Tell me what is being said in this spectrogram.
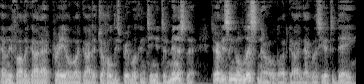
Heavenly Father God, I pray, O Lord God, that your Holy Spirit will continue to minister to every single listener, O Lord God, that was here today.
